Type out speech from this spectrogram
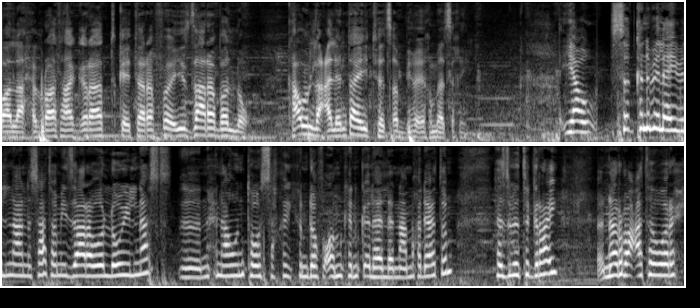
ዋላ ሕብራት ሃገራት ከይተረፈ ይዛረበ ኣሎ ካብኡ ንላዕሊ እንታይ ተጸቢኺ ኢኺ መጺኺ? ያው ስቅ ክንብል ኣይብልና ንሳቶም ይዛረቡ ኣለዉ ኢልናስ ንሕና እውን ተወሳኺ ክንደፍኦም ክንክእል ኣለና ምክንያቱም ህዝቢ ትግራይ ንኣርባዕተ ወርሒ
